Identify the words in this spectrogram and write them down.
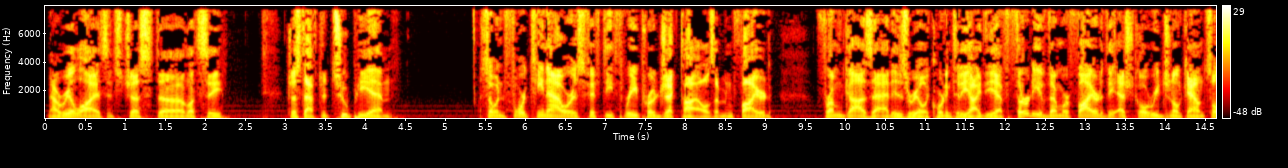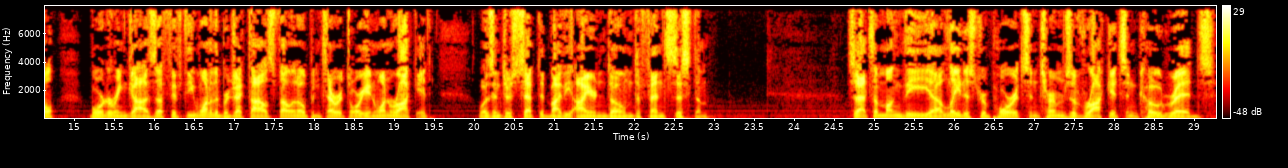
Now realize it's just, uh, let's see, just after 2 p.m. So in 14 hours, 53 projectiles have been fired from Gaza at Israel, according to the IDF. 30 of them were fired at the Eshkol Regional Council bordering Gaza. 51 of the projectiles fell in open territory and one rocket was intercepted by the Iron Dome defense system. So that's among the uh, latest reports in terms of rockets and code reds.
